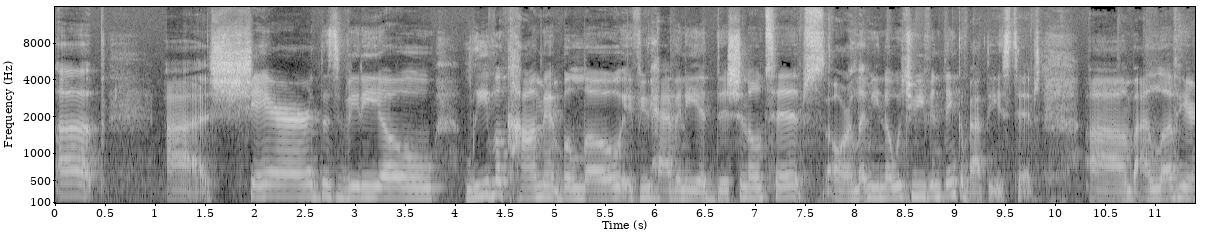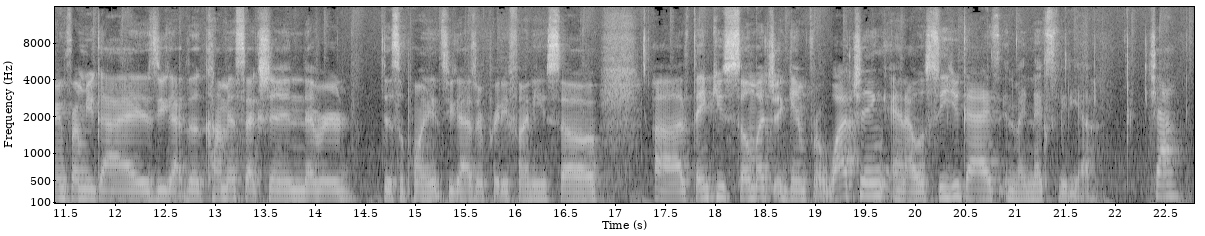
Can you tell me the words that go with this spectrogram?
up. Uh, share this video. Leave a comment below if you have any additional tips, or let me know what you even think about these tips. Um, but I love hearing from you guys. You got the comment section never disappoints. You guys are pretty funny. So uh, thank you so much again for watching, and I will see you guys in my next video. Ciao.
